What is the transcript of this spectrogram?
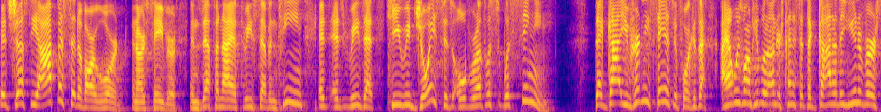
it's just the opposite of our Lord and our Savior. In Zephaniah 3.17, it, it reads that he rejoices over us with, with singing. That God, you've heard me say this before, because I, I always want people to understand this, that the God of the universe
